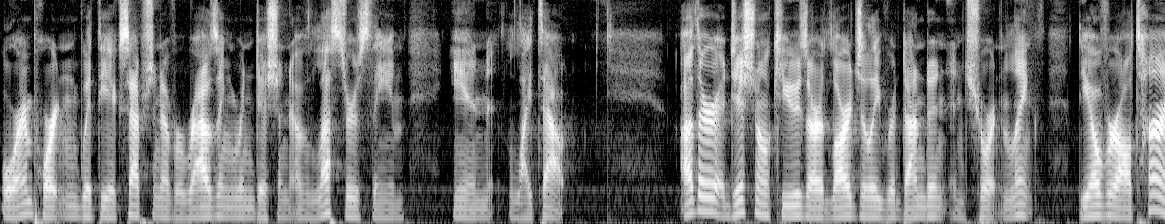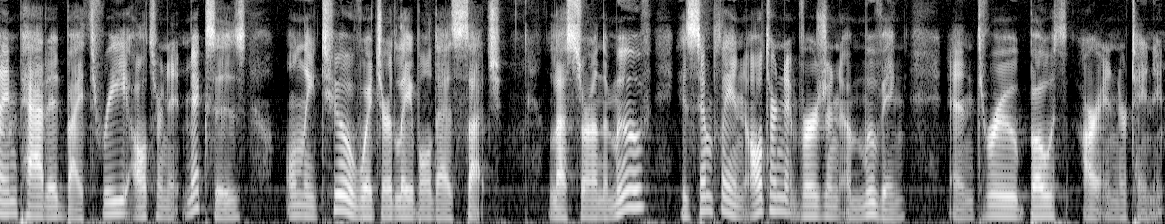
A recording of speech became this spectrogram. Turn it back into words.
or important with the exception of a rousing rendition of Lester's theme in Lights Out. Other additional cues are largely redundant and short in length, the overall time padded by three alternate mixes, only two of which are labeled as such. Lester on the Move is simply an alternate version of Moving, and through both are entertaining.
